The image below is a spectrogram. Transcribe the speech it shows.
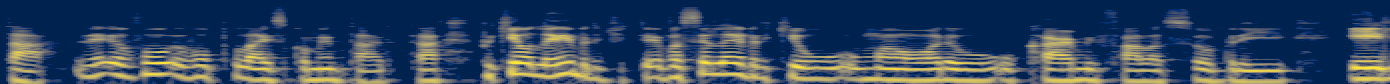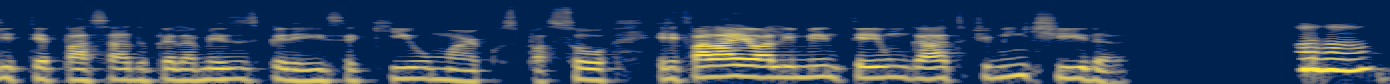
Tá, eu vou, eu vou pular esse comentário, tá? Porque eu lembro de ter. Você lembra que o- uma hora o, o Carme fala sobre ele ter passado pela mesma experiência que o Marcos passou? Ele fala, ah, eu alimentei um gato de mentira. Uhum.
